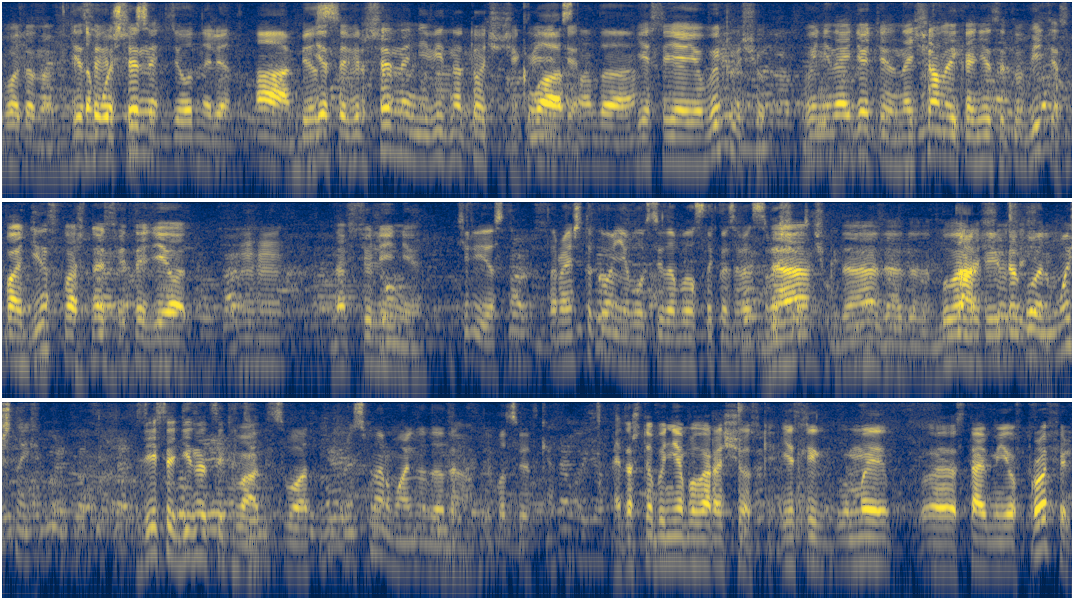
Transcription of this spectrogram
Вот она, где Это совершенно светодиодная лента. А, без... где совершенно не видно точечек. Классно, видите? да. Если я ее выключу, вы не найдете начало и конец этого. Видите, один сплошной светодиод на всю линию. Интересно. Раньше такого не было, всегда был с такой Да, расчесочкой. да, да, да. Была Так, и какой он мощный? Здесь 11 ватт. 11 ватт. Ну, в принципе, нормально, да, да. для подсветки. Это чтобы не было расчески. Если мы э, ставим ее в профиль,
